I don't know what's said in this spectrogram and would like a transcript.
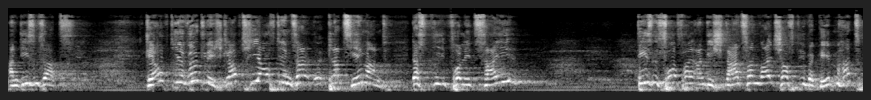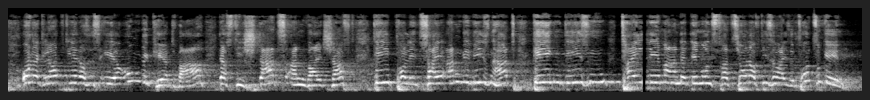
an diesem Satz? Glaubt ihr wirklich, glaubt hier auf dem äh, Platz jemand, dass die Polizei diesen Vorfall an die Staatsanwaltschaft übergeben hat? Oder glaubt ihr, dass es eher umgekehrt war, dass die Staatsanwaltschaft die Polizei angewiesen hat, gegen diesen Teilnehmer an der Demonstration auf diese Weise vorzugehen?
